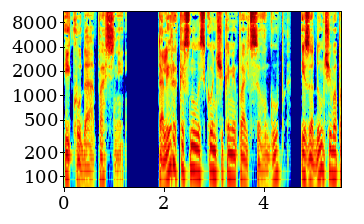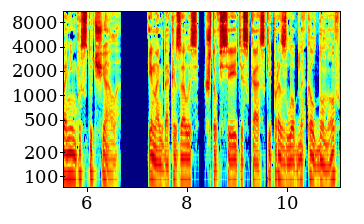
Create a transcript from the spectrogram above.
и куда опасней. Талира коснулась кончиками пальцев губ и задумчиво по ним постучала. Иногда казалось, что все эти сказки про злобных колдунов,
